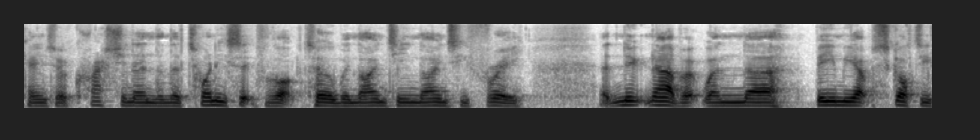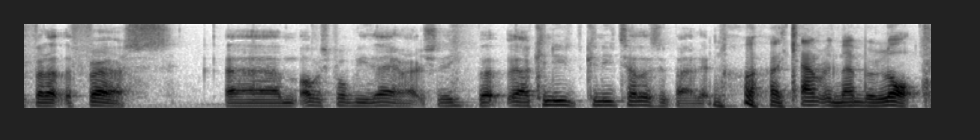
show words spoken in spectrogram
came to a crashing end on the 26th of October 1993 at Newton Abbot when uh, Beam Me Up Scotty fell at the first. Um, I was probably there actually, but uh, can you can you tell us about it? I can't remember a lot.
